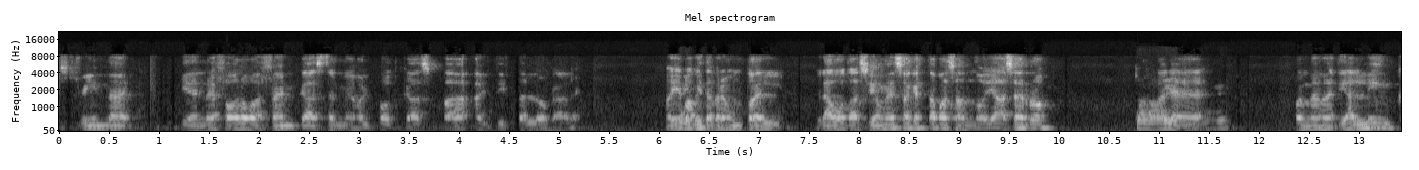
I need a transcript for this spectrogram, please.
stream that. Y denle follow a Fencast, el mejor podcast para artistas locales. Oye, papi, te pregunto, el, la votación esa que está pasando, ¿ya cerró? Todavía. Pues me metí al link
